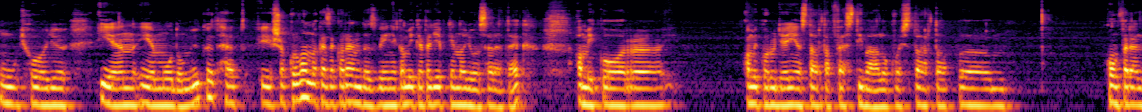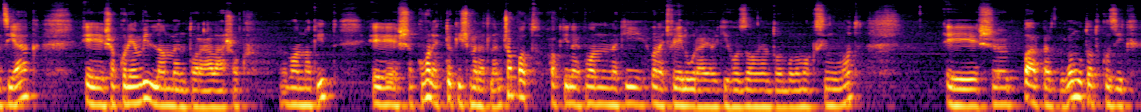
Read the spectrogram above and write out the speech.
Úgyhogy ilyen, ilyen módon működhet, és akkor vannak ezek a rendezvények, amiket egyébként nagyon szeretek, amikor, amikor ugye ilyen startup fesztiválok, vagy startup konferenciák, és akkor ilyen villammentorálások vannak itt, és akkor van egy tök ismeretlen csapat, akinek van neki van egy fél órája, hogy kihozza a mentorból a maximumot, és pár percben bemutatkozik,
